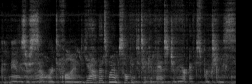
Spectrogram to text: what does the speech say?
Ugh, good nannies are so hard to find. Yeah, that's why I was hoping to take advantage of your expertise.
